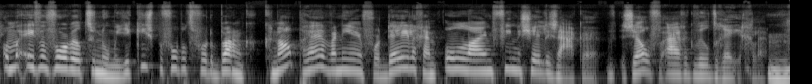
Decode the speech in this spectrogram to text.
Om even een voorbeeld te noemen. Je kiest bijvoorbeeld voor de bank knap, hè, wanneer je voordelig en online financiële zaken zelf eigenlijk wilt regelen. Mhm.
